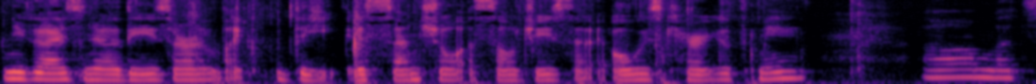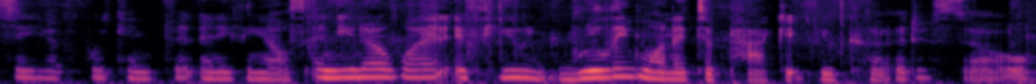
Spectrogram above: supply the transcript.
And you guys know these are like the essential SLGs that I always carry with me. Um, let's see if we can fit anything else. And you know what? If you really wanted to pack it, you could. So,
